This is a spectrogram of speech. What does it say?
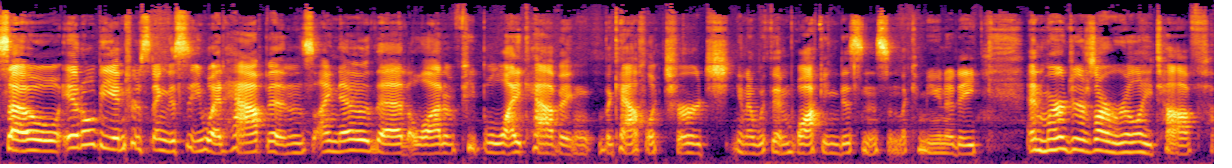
So it'll be interesting to see what happens. I know that a lot of people like having the Catholic Church, you know, within walking distance in the community. And mergers are really tough.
